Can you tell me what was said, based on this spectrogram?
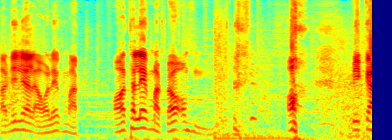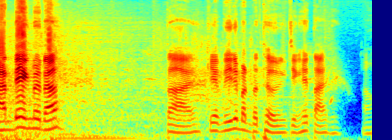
อันนี้เรียกอะไรเอาเรียกหมัด อ๋อ ถ้าเรียกหมัดแปลว่าอื้อหืออ๋อ มีการเด้งด้วยนะ ตาย เกมนี้นี่มันบันเทิงจริงๆให้ตายเอา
